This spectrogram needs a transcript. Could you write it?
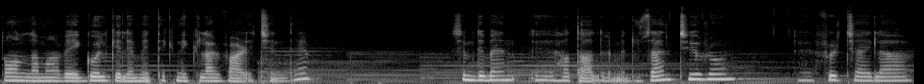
tonlama ve gölgeleme teknikler var içinde. Şimdi ben e, hatalarımı düzeltiyorum. E, fırçayla,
